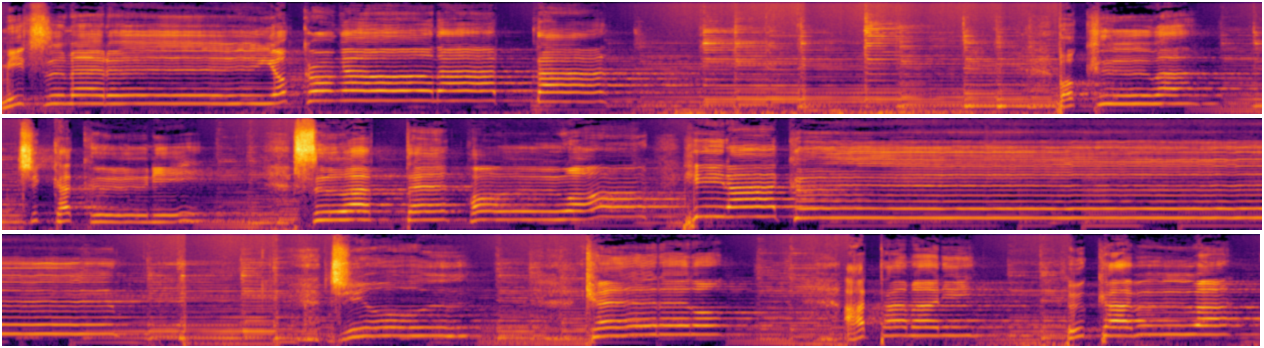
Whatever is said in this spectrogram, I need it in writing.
見つめる横顔だった。僕は近くに座って本を開く。字を追うけれど頭に浮かぶは。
